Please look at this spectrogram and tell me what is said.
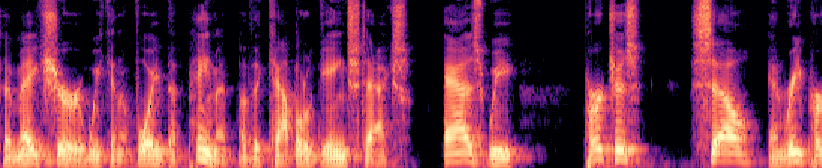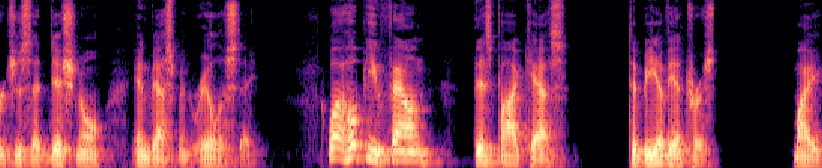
to make sure we can avoid the payment of the capital gains tax as we purchase, sell, and repurchase additional investment real estate. Well, I hope you found this podcast to be of interest. My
